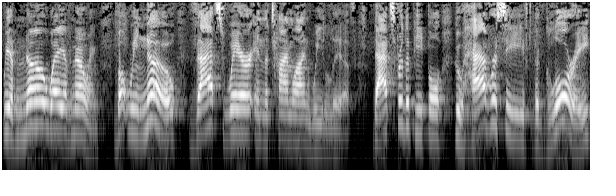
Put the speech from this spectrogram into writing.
We have no way of knowing. But we know that's where in the timeline we live. That's for the people who have received the glory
